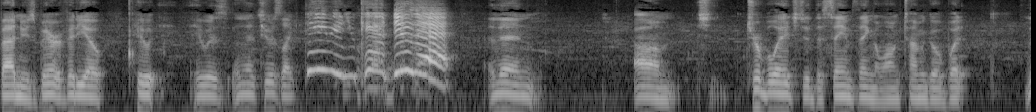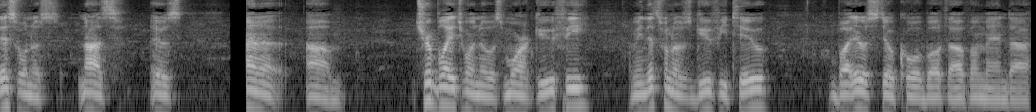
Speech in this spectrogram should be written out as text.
Bad News Barrett video." He he was, and then she was like, "Damien, you can't do that." And then um, she, Triple H did the same thing a long time ago, but this one was not as it was kind of um, Triple H one was more goofy. I mean, this one was goofy too, but it was still cool both of them. And uh,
